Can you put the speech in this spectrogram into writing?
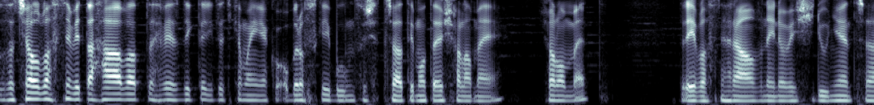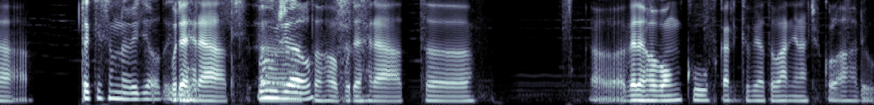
začal vlastně vytahávat hvězdy, které teďka mají jako obrovský boom, což je třeba Timothée Chalamet, Chalamet, který vlastně hrál v nejnovější důně, třeba Taky jsem neviděl. Takže... bude hrát Bohužel. Uh, toho, bude hrát uh, uh, Villeho Vonku v Karlíkově a továrně na čokoládu.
